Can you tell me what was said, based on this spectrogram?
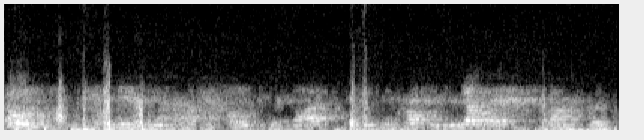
stone, which is near the stone to the side, which is crossing the yellow eh? around the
